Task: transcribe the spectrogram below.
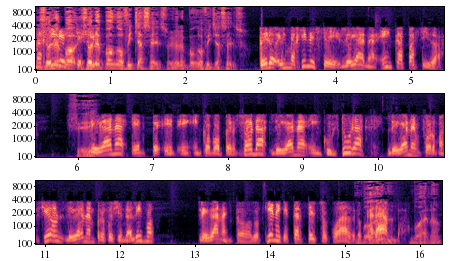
Yo, yo, le po- imagínese- yo le pongo ficha a Celso, yo le pongo ficha a Celso. Pero imagínese, le gana en capacidad, Sí. le gana en- en- en como persona, le gana en cultura, le gana en formación, le gana en profesionalismo, le gana en todo. Tiene que estar Celso Cuadro, Bueno, caramba. Bueno,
